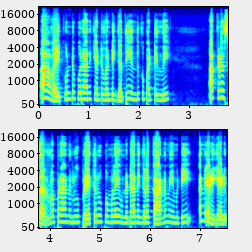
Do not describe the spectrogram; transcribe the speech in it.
ఆ వైకుంఠపురానికి అటువంటి గతి ఎందుకు పట్టింది? అక్కడ సర్వప్రాణులు ప్రేతరూపములై ఉండటానికి గల కారణమేమిటి అని అడిగాడు.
